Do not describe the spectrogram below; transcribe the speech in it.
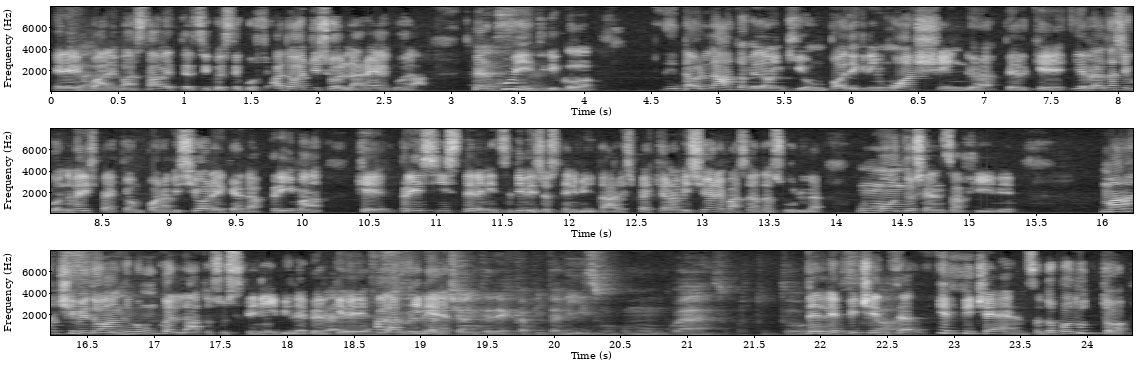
e nel Certo. quale bastava mettersi queste cuffie. Ad oggi sono la regola. Per Eh, cui sì. ti dico, da un lato vedo anch'io un po' di greenwashing perché in realtà secondo me rispecchia un po' una visione che è da prima che preesiste le iniziative di sostenibilità, rispecchia una visione basata sul un mondo senza fili. Ma ci vedo Sì. anche comunque il lato sostenibile Beh, perché giusto alla fine c'è anche del capitalismo comunque, eh, soprattutto dell'efficienza, efficienza. Dopotutto,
